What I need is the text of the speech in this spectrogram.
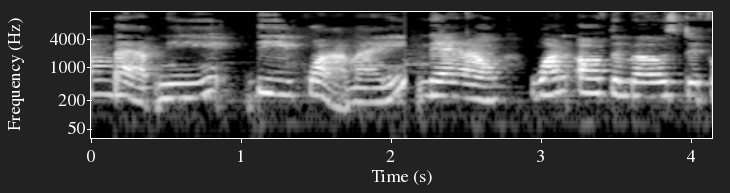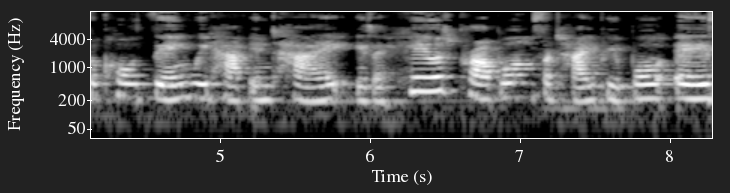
ำแบบนี้ดีกว่าไหม Now, one of the most difficult thing we have in Thai is a huge problem for Thai people is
